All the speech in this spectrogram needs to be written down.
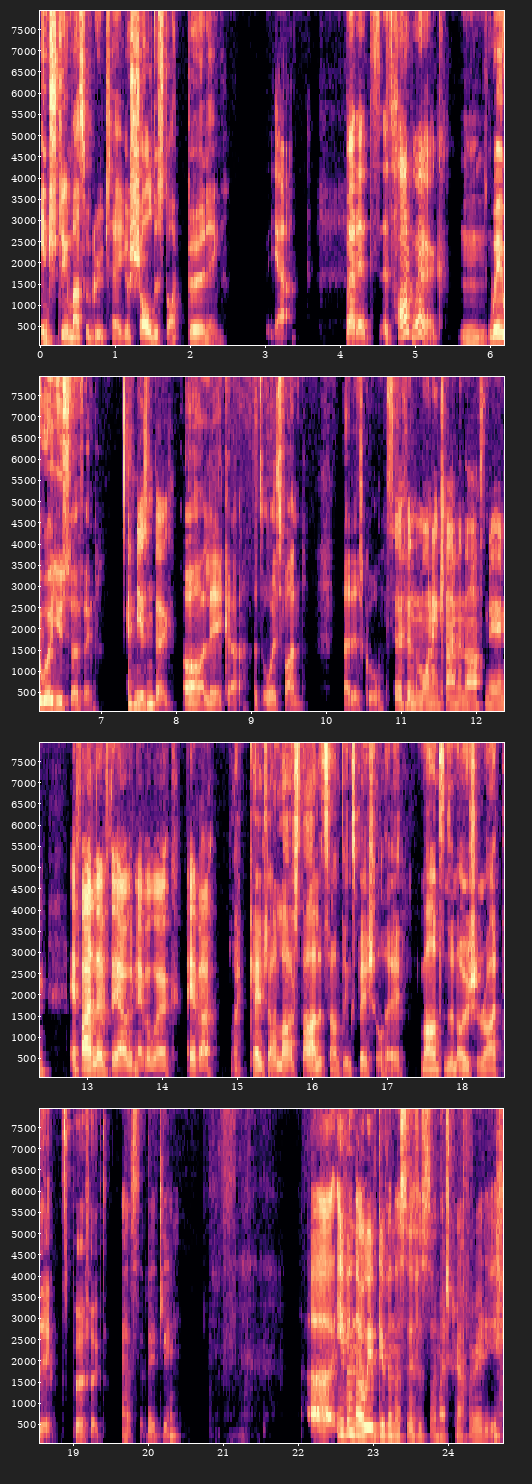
Interesting muscle groups. Hey, your shoulders start burning. Yeah, but it's it's hard work. Mm. Where were you surfing? In Muizenberg. Oh, Leka. That's always fun. That is cool. Surf in the morning, climb in the afternoon. If I lived there, I would never work ever. Like Cape Town lifestyle, it's something special. Hey, mountains and ocean right there. It's perfect. Absolutely. Uh, even though we've given the surface so much crap already.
